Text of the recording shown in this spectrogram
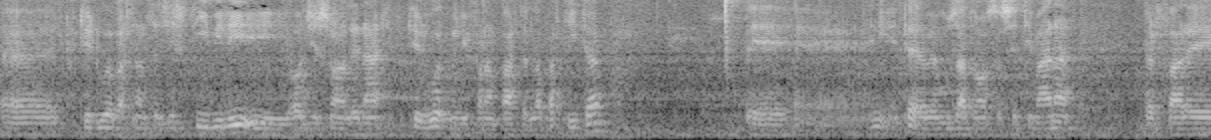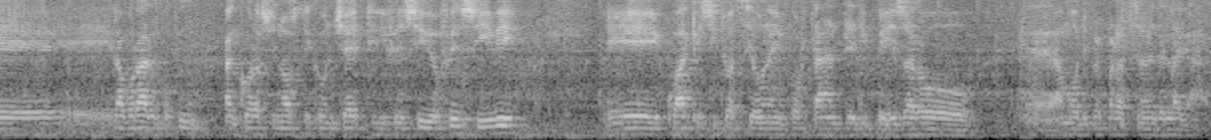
eh, tutti e due abbastanza gestibili, oggi sono allenati tutti e due, quindi faranno parte della partita. E, e niente, abbiamo usato la nostra settimana per fare, lavorare un po' più ancora sui nostri concetti difensivi e offensivi e qualche situazione importante di Pesaro eh, a mo' di preparazione della gara.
